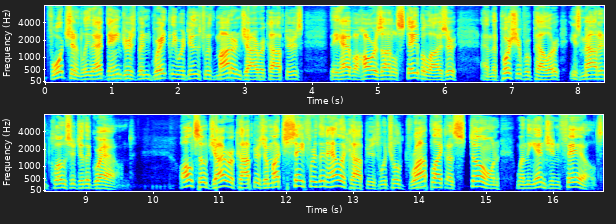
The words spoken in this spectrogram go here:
Fortunately, that danger has been greatly reduced with modern gyrocopters. They have a horizontal stabilizer, and the pusher propeller is mounted closer to the ground. Also, gyrocopters are much safer than helicopters, which will drop like a stone when the engine fails.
